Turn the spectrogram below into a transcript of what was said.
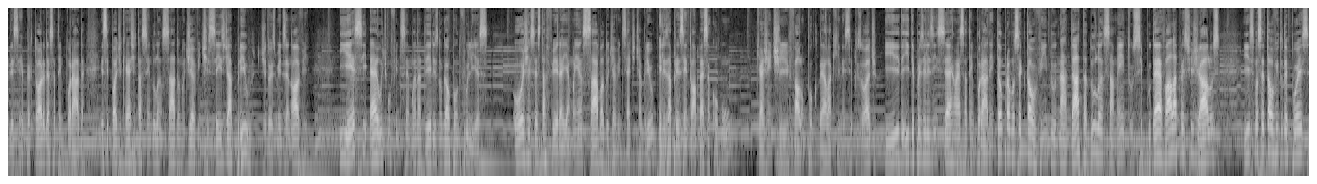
desse repertório, dessa temporada. Esse podcast está sendo lançado no dia 26 de abril de 2019. E esse é o último fim de semana deles no Galpão do Folias. Hoje, sexta-feira, e amanhã, sábado, dia 27 de abril, eles apresentam a peça comum que a gente fala um pouco dela aqui nesse episódio, e, e depois eles encerram essa temporada. Então, para você que está ouvindo na data do lançamento, se puder, vá lá prestigiá-los. E se você está ouvindo depois,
